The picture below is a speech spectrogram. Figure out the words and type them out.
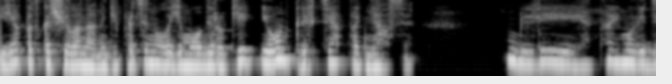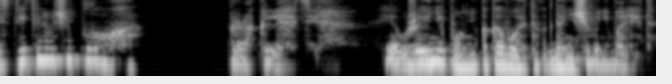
Я подскочила на ноги, протянула ему обе руки, и он, кряхтя, поднялся. Блин, а ему ведь действительно очень плохо. «Проклятие! Я уже и не помню, каково это, когда ничего не болит».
